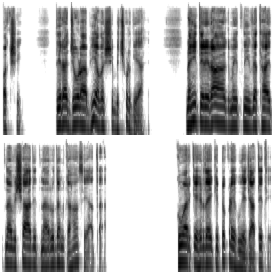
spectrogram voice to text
पक्षी, तेरा जोड़ा भी अवश्य बिछुड़ गया है। नहीं तेरे राग में इतनी व्यथा, इतना विषाद, इतना रुदन कहाँ से आता? कुंवर के हृदय के टुकड़े हुए जाते थे।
